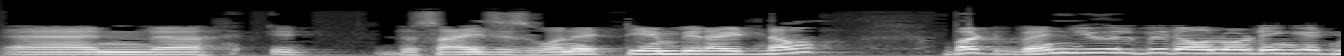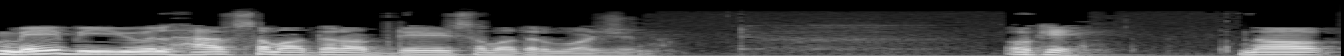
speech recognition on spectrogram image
and uh, it the size is 180 MB right now. But when you will be downloading it maybe you will have some other update some other version. Okay. Now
